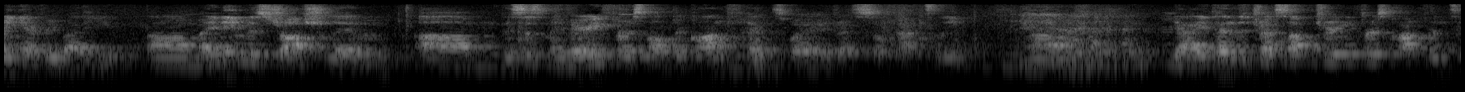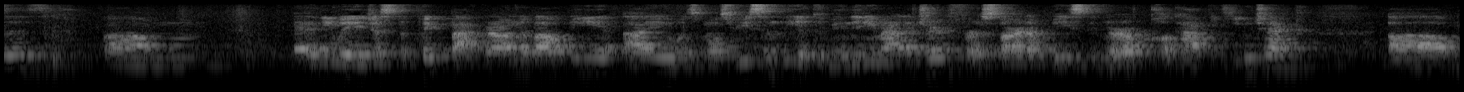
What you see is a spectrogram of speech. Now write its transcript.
morning, everybody. Um, my name is Josh Lim. Um, this is my very first AlterConf, hence why I dress so fancily. Um, yeah, I tend to dress up during first conferences. Um, anyway, just a quick background about me. I was most recently a community manager for a startup based in Europe called Happy Team Check. Um,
